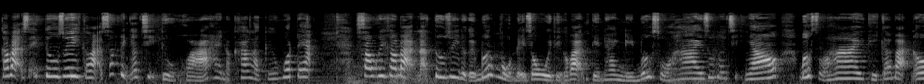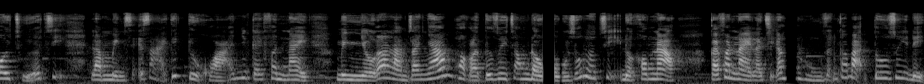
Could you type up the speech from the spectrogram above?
Các bạn sẽ tư duy, các bạn xác định các chị từ khóa hay nó khác là cái keyword đấy ạ. Sau khi các bạn đã tư duy được cái bước một đấy rồi thì các bạn tiến hành đến bước số 2 giúp cho chị nhá. Bước số 2 thì các bạn ơi, chủ yếu chị là mình sẽ giải thích từ khóa những cái phần này mình nhớ là làm ra nháp hoặc là tư duy trong đầu giúp cho chị được không nào? Cái phần này là chị đang hướng dẫn các bạn tư duy để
